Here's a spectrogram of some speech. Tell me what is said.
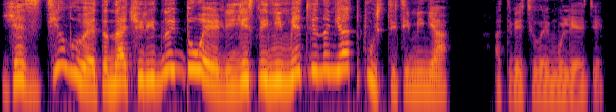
Я сделаю это на очередной дуэли, если немедленно не отпустите меня», — ответила ему леди.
